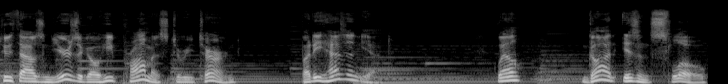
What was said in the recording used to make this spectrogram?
2,000 years ago, he promised to return, but he hasn't yet. Well, God isn't slow,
